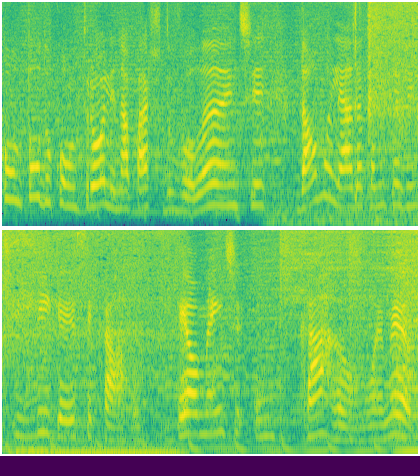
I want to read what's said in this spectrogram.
com todo o controle na parte do volante. Dá uma olhada como que a gente liga esse carro. Realmente um carrão, não é mesmo?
